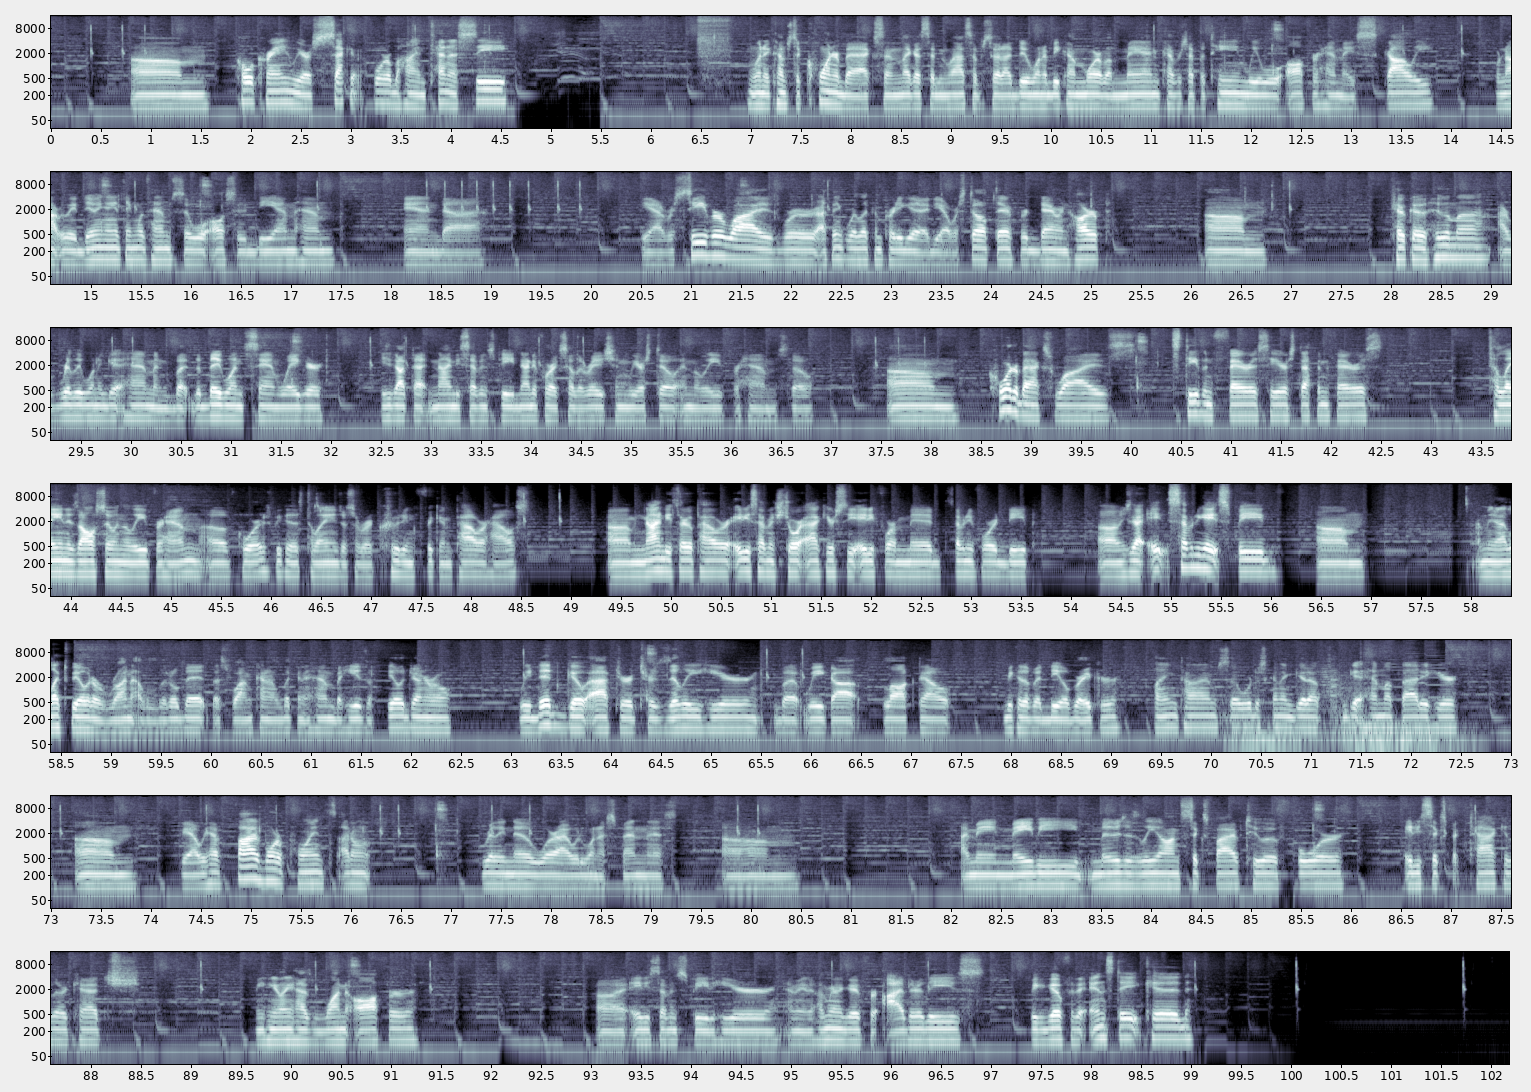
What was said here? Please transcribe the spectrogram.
Um, Cole Crane, we are second four behind Tennessee. When it comes to cornerbacks, and like I said in the last episode, I do want to become more of a man cover type of team. We will offer him a Scully. We're not really doing anything with him, so we'll also DM him. And, uh, yeah, receiver-wise, we're I think we're looking pretty good. Yeah, we're still up there for Darren Harp. Um, Coco Huma, I really want to get him, and but the big one, Sam Wager, he's got that 97 speed, 94 acceleration. We are still in the lead for him. So, um, quarterbacks wise, Stephen Ferris here, Stephen Ferris. Tulane is also in the lead for him, of course, because Tulane is just a recruiting freaking powerhouse. Um, 90 throw power, 87 short accuracy, 84 mid, 74 deep. Um, he's got eight, 78 speed. Um, I mean, I'd like to be able to run a little bit. That's why I'm kind of looking at him, but he is a field general. We did go after Terzilli here, but we got locked out because of a deal breaker playing time. So we're just gonna get up, get him up out of here. Um, yeah, we have five more points. I don't really know where I would want to spend this. Um, I mean, maybe Moses Leon 65204, 86 spectacular catch. I mean, he only has one offer. Uh, 87 speed here. I mean, if I'm gonna go for either of these, we could go for the in-state kid.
